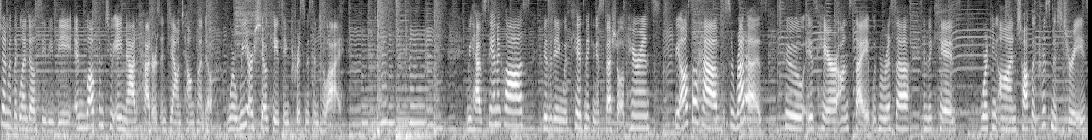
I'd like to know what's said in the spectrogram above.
Jen with the Glendale CVB, and welcome to a Mad Hatters in downtown Glendale, where we are showcasing Christmas in July. We have Santa Claus visiting with kids making a special appearance. We also have Cerreta's, who is here on site with Marissa and the kids working on chocolate Christmas trees.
